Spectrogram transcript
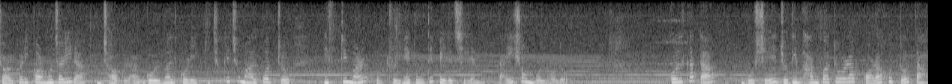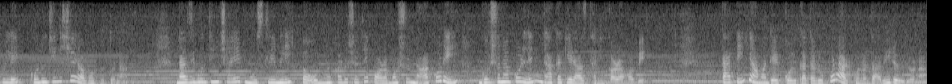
সরকারি কর্মচারীরা ঝগড়া, গোলমাল করে কিছু কিছু মালপত্র, স্টিমার ও ট্রেনে তুলতে পেরেছিলেন, তাই সম্বল হলো। কলকাতা বসে যদি ভাগ বাটোয়ারা করা হতো, তাহলে কোনো জিনিসের অভাব হতো না। নাজিমুদ্দিন সাহেব মুসলিম লীগ বা অন্য কারোর সাথে পরামর্শ না করেই ঘোষণা করলেন ঢাকাকে রাজধানী করা হবে। তাতেই আমাদের কলকাতার উপর আর কোনো দাবি রইল না।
